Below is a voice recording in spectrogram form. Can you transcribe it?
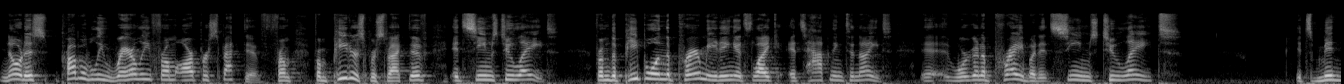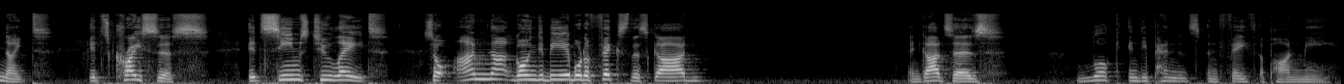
notice, probably rarely from our perspective. From, from Peter's perspective, it seems too late. From the people in the prayer meeting, it's like it's happening tonight. Eh, we're going to pray, but it seems too late. It's midnight. It's crisis. It seems too late. So I'm not going to be able to fix this, God. And God says, Look in dependence and faith upon me.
